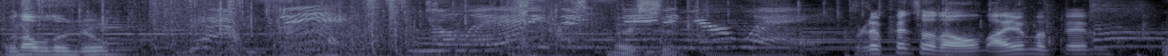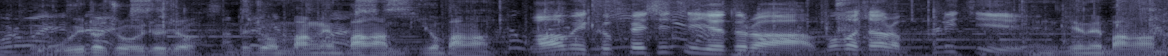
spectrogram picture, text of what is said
누나 오던 중. 나이스. 블랙팬서 나옴. 아이언맨 뺨. 오히려 줘 오히려 줘. 근데 저거 망해 망함. 이거 망함. 마음이 급해지지 얘들아. 뭐가 잘 안 풀리지. 응, 얘네 망함.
